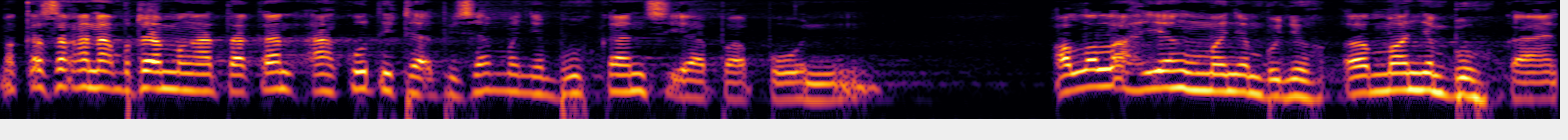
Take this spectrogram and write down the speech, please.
Maka sang anak muda mengatakan, aku tidak bisa menyembuhkan siapa pun. Allah lah yang uh, menyembuhkan.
